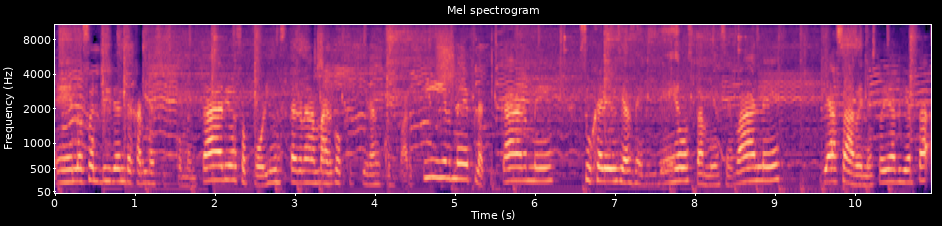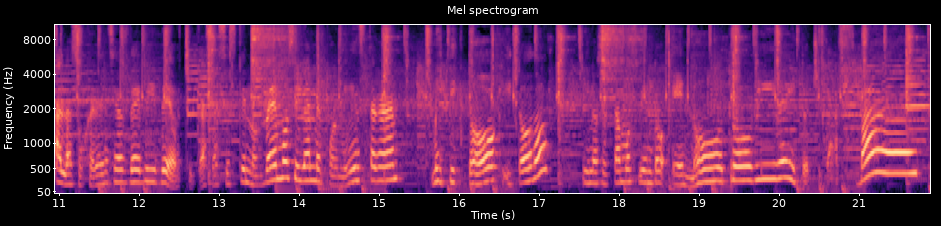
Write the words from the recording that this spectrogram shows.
Eh, no se olviden dejarme sus comentarios o por Instagram algo que quieran compartirme, platicarme. Sugerencias de videos también se vale. Ya saben, estoy abierta a las sugerencias de videos, chicas. Así es que nos vemos. Síganme por mi Instagram, mi TikTok y todo y nos estamos viendo en otro videito, chicas. Bye.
